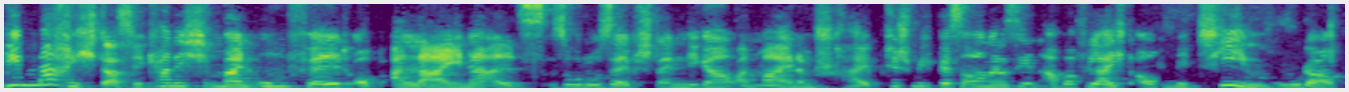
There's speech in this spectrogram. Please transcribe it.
Wie mache ich das? Wie kann ich mein Umfeld, ob alleine als Solo-Selbstständiger an meinem Schreibtisch mich besser organisieren, aber vielleicht auch mit Team oder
